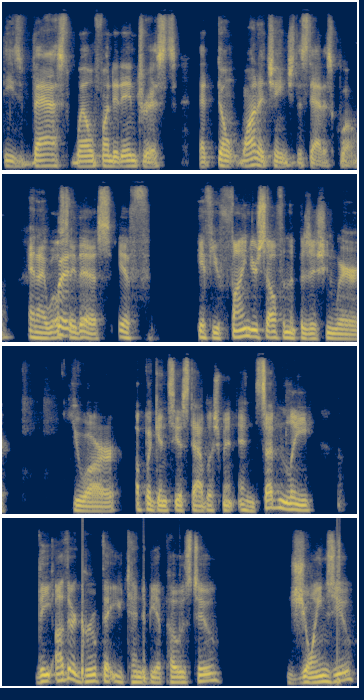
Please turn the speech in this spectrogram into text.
these vast, well-funded interests that don't want to change the status quo. And I will But- say this: if if you find yourself in the position where you are up against the establishment and suddenly the other group that you tend to be opposed to joins you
